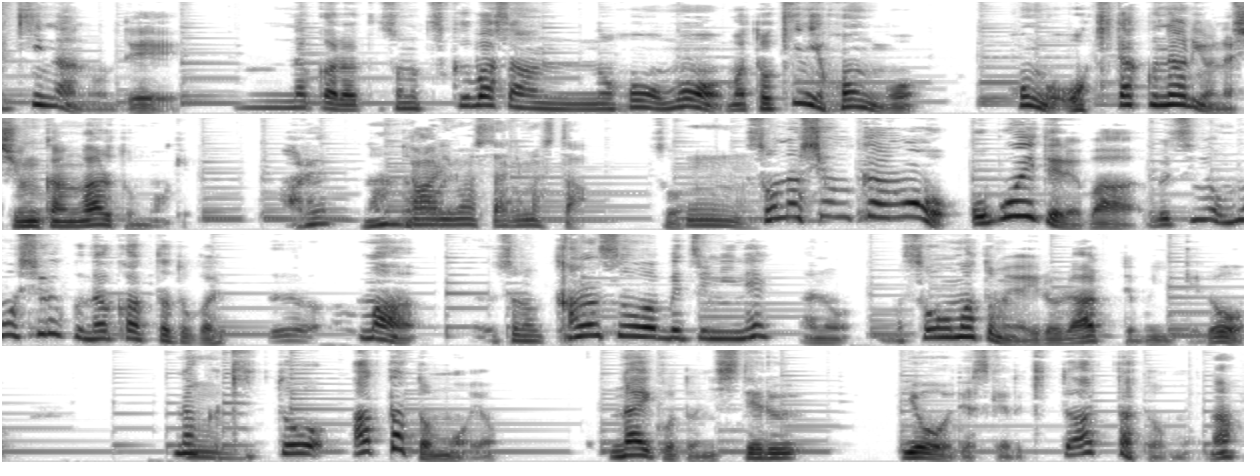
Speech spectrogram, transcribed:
好きなので、だからその筑波山の方も、まあ時に本を、本を置きたくなるような瞬間があると思うわけ。あれ？なんだありました、ありました。そうう。ん。その瞬間を覚えてれば、別に面白くなかったとか、うまあ、その感想は別にね、あの、総まとめはいろいろあってもいいけど、なんかきっとあったと思うよ。ないことにしてるようですけど、きっとあったと思うな。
